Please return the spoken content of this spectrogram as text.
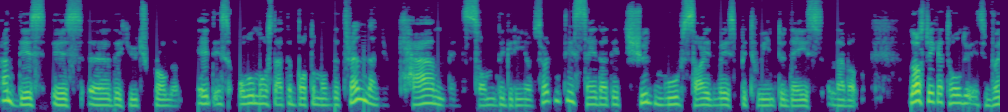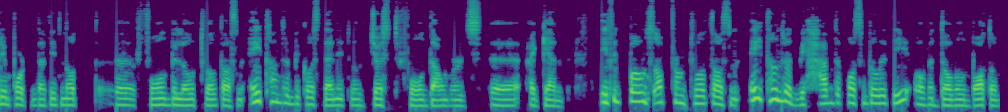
And this is uh, the huge problem. It is almost at the bottom of the trend, and you can, with some degree of certainty, say that it should move sideways between today's level. Last week I told you it's very important that it not uh, fall below 12,800 because then it will just fall downwards uh, again. If it bounces up from 12,800, we have the possibility of a double bottom.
